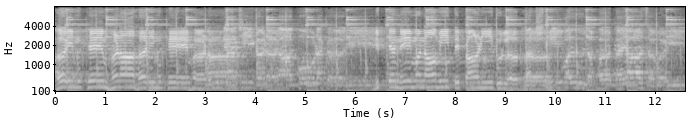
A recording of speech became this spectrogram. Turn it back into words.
हरिमुखे म्हणा हरिमुखे म्हणा. गणना कोण करी? नित्य नेम नामी ते प्राणी दुर्लभ. लक्ष्मी वल्लभ तया जवळी.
